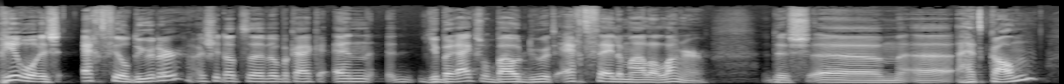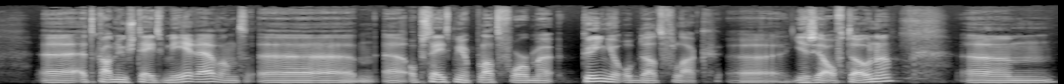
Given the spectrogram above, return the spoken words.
uh, is echt veel duurder als je dat uh, wil bekijken. En je bereiksopbouw duurt echt vele malen langer. Dus um, uh, het kan. het kan nu steeds meer, hè, want op steeds meer platformen kun je op dat vlak jezelf tonen. Um,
